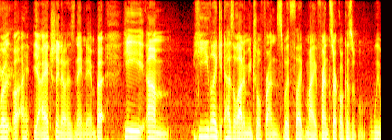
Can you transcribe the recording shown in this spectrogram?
Ro- well, I, yeah, I actually know his name name, but he um he like has a lot of mutual friends with like my friend circle because we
